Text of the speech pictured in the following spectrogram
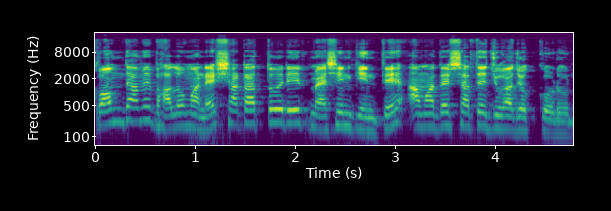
কম দামে ভালো মানের শাটার তৈরির মেশিন কিনতে আমাদের সাথে যোগাযোগ করুন।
